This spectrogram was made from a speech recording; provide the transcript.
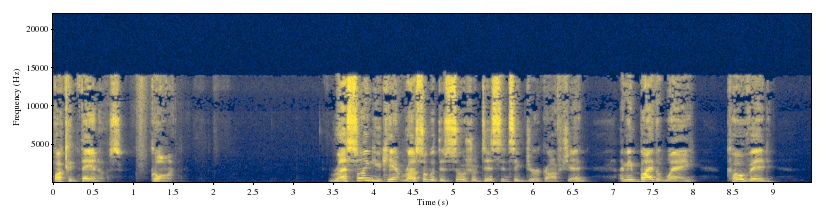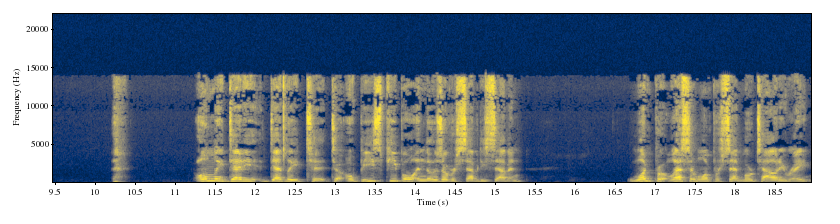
fucking Thanos. Gone. Wrestling, you can't wrestle with this social distancing jerk off shit. I mean, by the way, COVID only deadly, deadly to, to obese people and those over 77 one less than one percent mortality rate.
